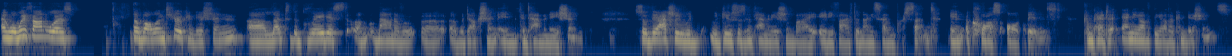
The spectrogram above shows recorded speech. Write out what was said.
And what we found was the volunteer condition uh, led to the greatest um, amount of uh, a reduction in contamination. So they actually re- reduces contamination by 85 to 97% in across all bins compared to any of the other conditions.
